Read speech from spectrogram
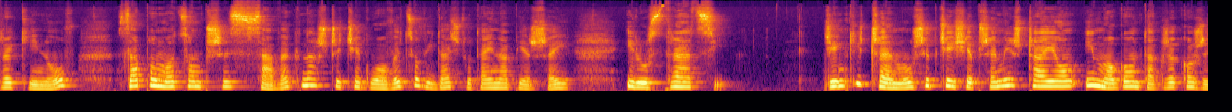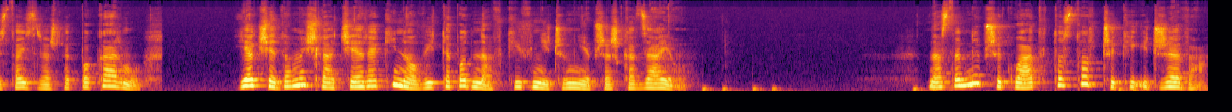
rekinów, za pomocą przyssawek na szczycie głowy, co widać tutaj na pierwszej ilustracji. Dzięki czemu szybciej się przemieszczają i mogą także korzystać z resztek pokarmu. Jak się domyślacie, rekinowi te podnawki w niczym nie przeszkadzają. Następny przykład to storczyki i drzewa.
